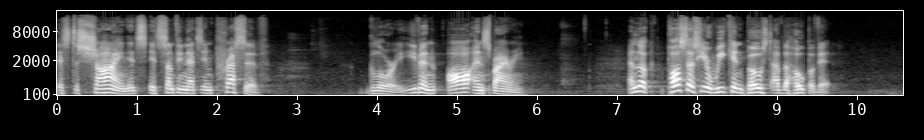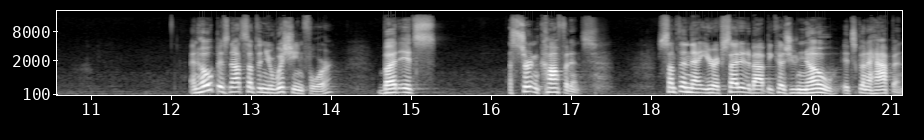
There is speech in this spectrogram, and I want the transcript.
it's to shine, it's, it's something that's impressive glory, even awe inspiring. And look, Paul says here we can boast of the hope of it. And hope is not something you're wishing for, but it's a certain confidence, something that you're excited about because you know it's going to happen.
